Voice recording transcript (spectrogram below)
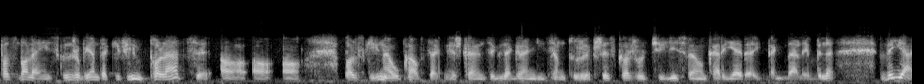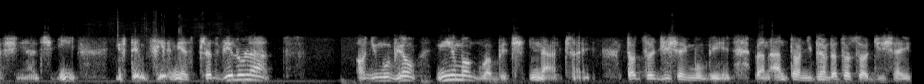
po Smoleńsku. Zrobiłam taki film Polacy o, o, o polskich naukowcach mieszkających za granicą, którzy wszystko rzucili, swoją karierę i tak dalej, byle wyjaśniać. I, I w tym filmie sprzed wielu lat oni mówią, nie mogło być inaczej. To, co dzisiaj mówi pan Antoni, prawda, to, co dzisiaj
